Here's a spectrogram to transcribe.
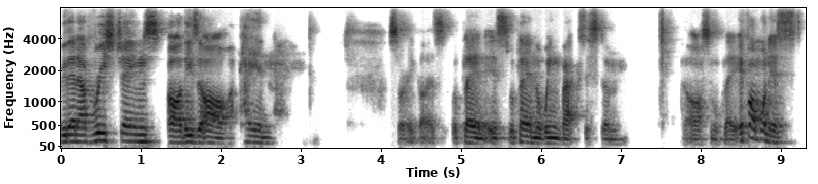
We then have Reece James. Oh, these are oh, playing. Sorry, guys. We're playing is we're playing the wing back system. Arsenal play. If I'm honest,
